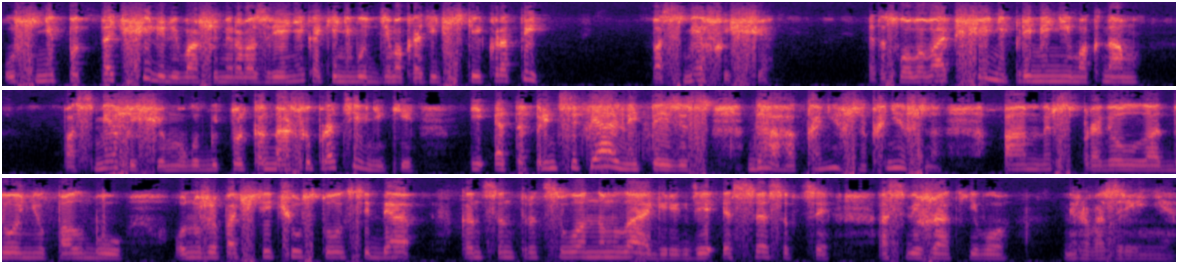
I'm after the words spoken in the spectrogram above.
Уж не подточили ли ваше мировоззрение какие-нибудь демократические кроты? Посмешище. Это слово вообще неприменимо к нам. Посмешище могут быть только наши противники. И это принципиальный тезис. Да, конечно, конечно. Аммерс провел ладонью по лбу. Он уже почти чувствовал себя в концентрационном лагере, где эсэсовцы освежат его мировоззрение.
